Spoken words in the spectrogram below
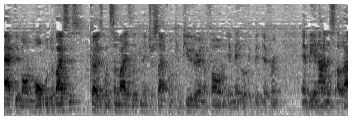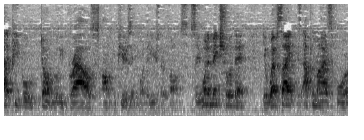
active on mobile devices because when somebody's looking at your site from a computer and a phone, it may look a bit different. And being honest, a lot of people don't really browse on computers anymore. They use their phones. So you want to make sure that your website is optimized for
